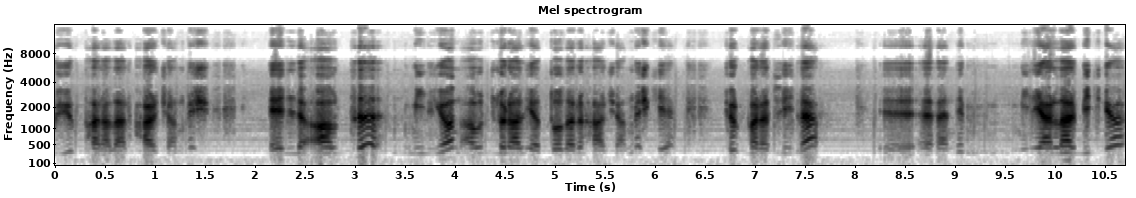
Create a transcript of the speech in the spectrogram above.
büyük paralar harcanmış. 56 milyon Avustralya doları harcanmış ki Türk parasıyla e, efendim milyarlar bitiyor.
